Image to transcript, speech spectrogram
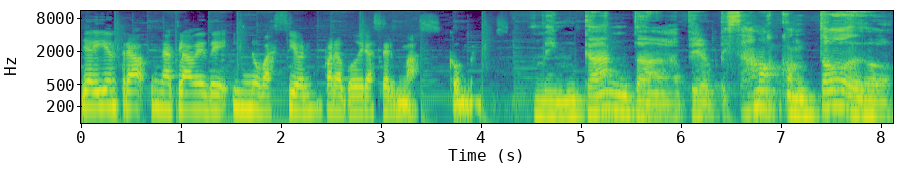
y ahí entra una clave de innovación para poder hacer más con menos. Me encanta, pero empezamos con todo.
